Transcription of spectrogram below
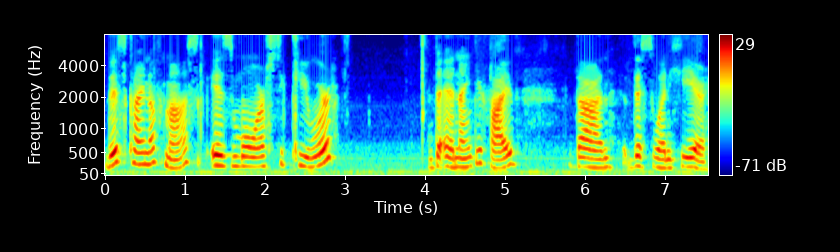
This kind of mask is more secure the N95 than this one here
